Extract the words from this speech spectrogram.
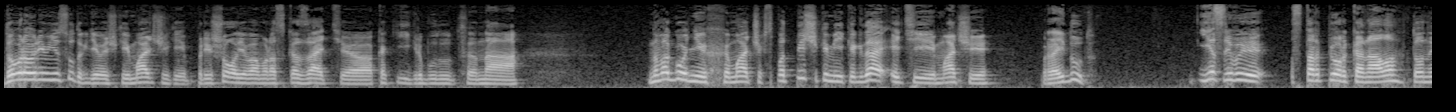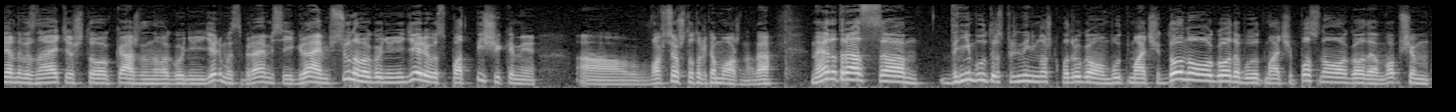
Доброго времени суток, девочки и мальчики. Пришел я вам рассказать, э, какие игры будут на новогодних матчах с подписчиками и когда эти матчи пройдут. Если вы старпер канала, то, наверное, вы знаете, что каждую новогоднюю неделю мы собираемся играем всю новогоднюю неделю с подписчиками а, во все, что только можно, да. На этот раз а, дни будут распределены немножко по-другому. Будут матчи до Нового года, будут матчи после Нового года. В общем,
